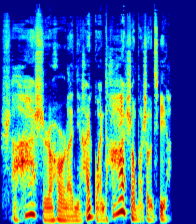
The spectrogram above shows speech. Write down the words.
啥时候了，你还管他生不生气呀？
